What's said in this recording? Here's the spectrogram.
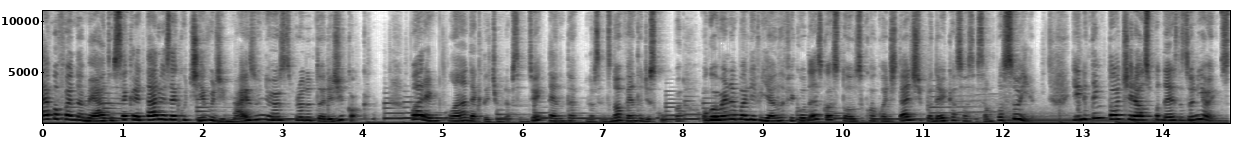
Evo foi nomeado secretário executivo de mais uniões dos produtores de coca. Porém, lá na década de 1980, 1990, desculpa, o governo boliviano ficou desgostoso com a quantidade de poder que a associação possuía, e ele tentou tirar os poderes das uniões,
